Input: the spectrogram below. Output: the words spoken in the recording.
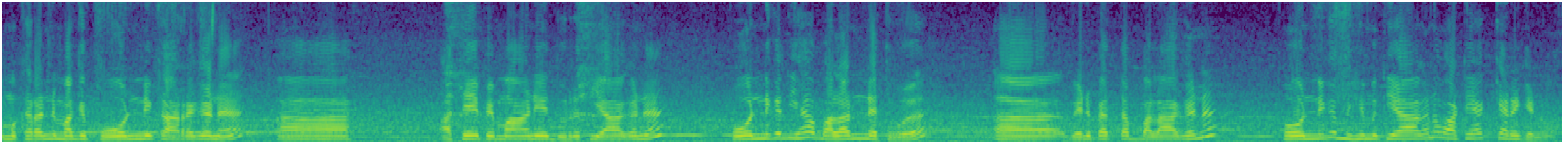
මම කරන්නේ මගේ ෆෝන් එක අරගෙන අතේ ප්‍රමාණය දුර තියාගෙන ෆෝන් එක දිහා බලන්නේ නැතුව වෙන පැත්තක් බලාගෙන ෆෝන් එක මෙහෙම තියාගෙන වටයක් කැරගෙනවා.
